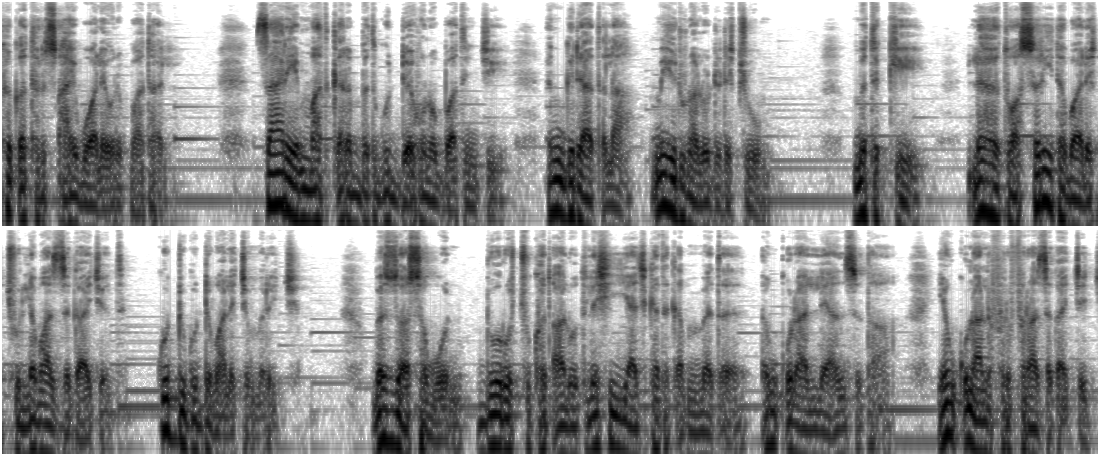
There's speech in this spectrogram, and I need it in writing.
ከቀትር ፀሐይ በኋላ ይሆንባታል። ዛሬ የማትቀርበት ጉዳይ ሆኖባት እንጂ እንግዳ ጥላ መሄዱን አልወደደችውም። ምትኬ ለእህቷ ስር የተባለችውን ለማዘጋጀት ጉድ ጉድ ማለት ጀመረች። በዛ ሰሞን ዶሮቹ ከጣሉት ለሽያጭ ከተቀመጠ እንቁላል ላይ አንስታ የእንቁላል ፍርፍር አዘጋጀች።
